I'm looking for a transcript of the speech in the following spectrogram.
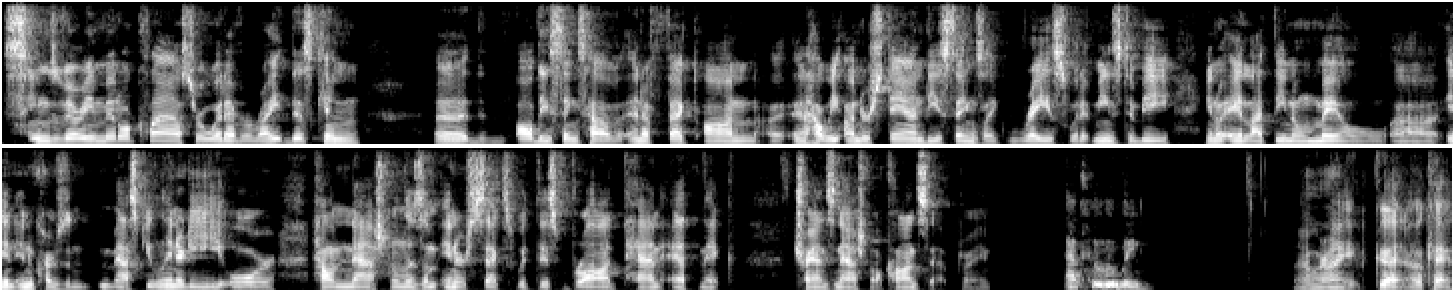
seems very middle class or whatever, right? This can uh, all these things have an effect on uh, how we understand these things like race, what it means to be, you know, a Latino male uh, in, in terms of masculinity, or how nationalism intersects with this broad pan-ethnic transnational concept, right? Absolutely. All right, good. Okay,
